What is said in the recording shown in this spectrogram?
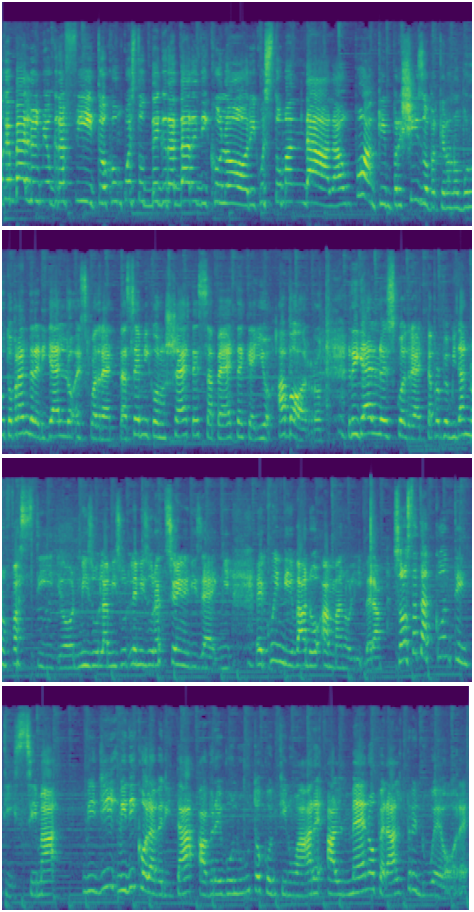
guardo che bello il mio graffito con questo degradare di colori, questo mandala, un po' anche impreciso perché non ho voluto prendere righello e squadretta. Se mi conoscete sapete che io aborro righello e squadretta, proprio mi danno fastidio misura, misura, le misurazioni nei disegni e quindi vado a mano libera. Sono stata contentissima vi, vi, dico la verità, avrei voluto continuare almeno per altre due ore.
